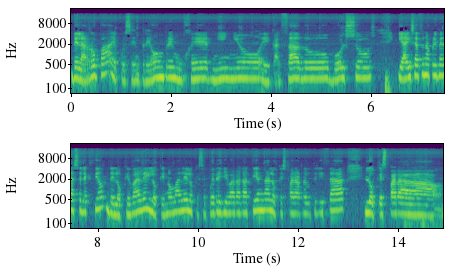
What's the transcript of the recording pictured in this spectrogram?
de la ropa, eh, pues entre hombre, mujer, niño, eh, calzado, bolsos, y ahí se hace una primera selección de lo que vale y lo que no vale, lo que se puede llevar a la tienda, lo que es para reutilizar, lo que es para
